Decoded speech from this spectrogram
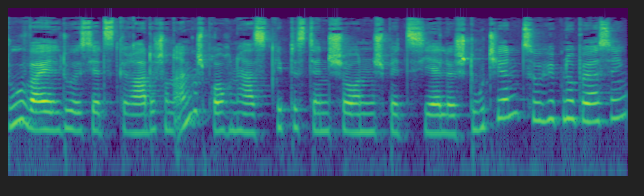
Du, weil du es jetzt gerade schon angesprochen hast, gibt es denn schon spezielle Studien zu Hypnobirthing?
